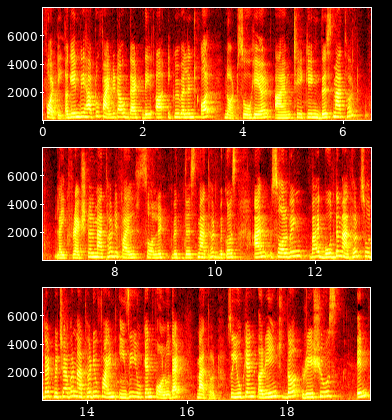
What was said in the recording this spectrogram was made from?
40. Again we have to find it out that they are equivalent or not. So here I am taking this method like fractional method if I'll solve it with this method because I'm solving by both the methods so that whichever method you find easy you can follow that method. So you can arrange the ratios in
